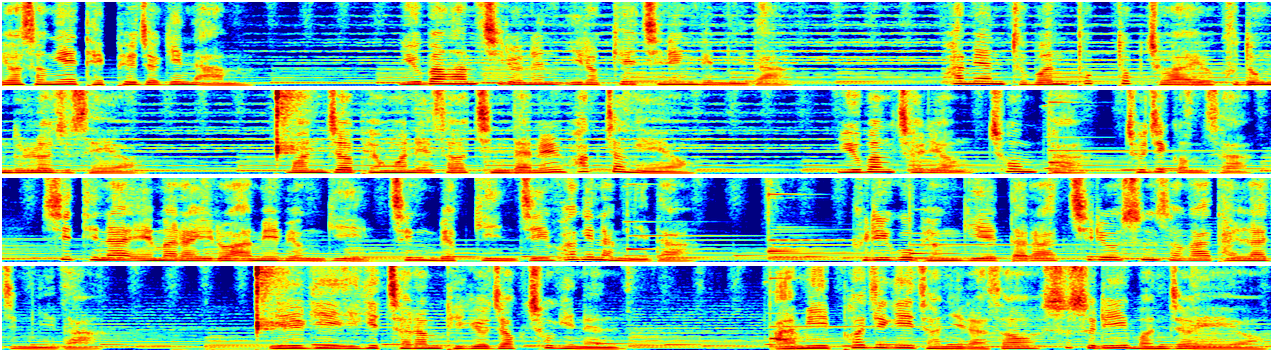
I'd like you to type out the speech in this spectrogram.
여성의 대표적인 암. 유방암 치료는 이렇게 진행됩니다. 화면 두 번 톡톡 좋아요 구독 눌러주세요. 먼저 병원에서 진단을 확정해요. 유방 촬영, 초음파, 조직 검사, CT나 MRI로 암의 병기, 즉 몇 기인지 확인합니다. 그리고 병기에 따라 치료 순서가 달라집니다. 1기, 2기처럼 비교적 초기는 암이 퍼지기 전이라서 수술이 먼저예요.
